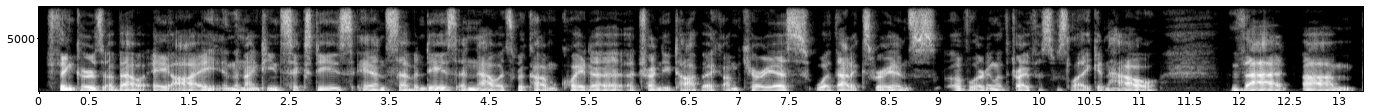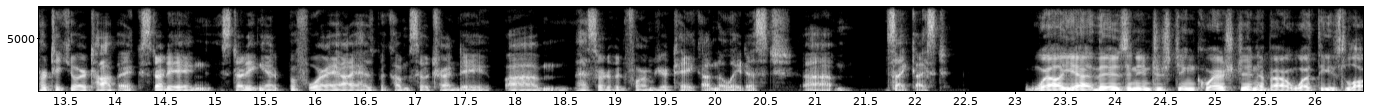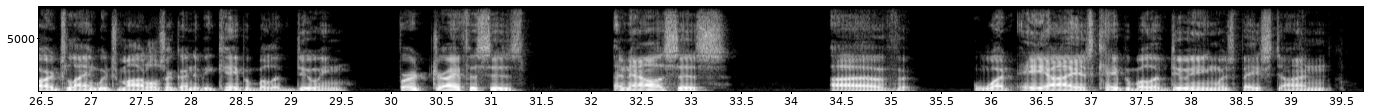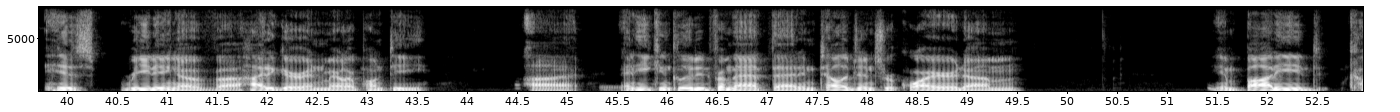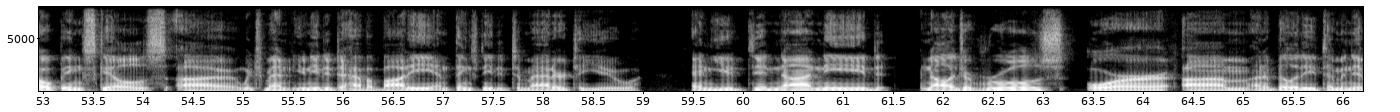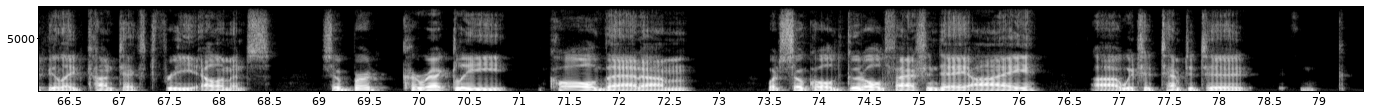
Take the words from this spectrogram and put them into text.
thinkers about AI in the 1960s and 70s, and now it's become quite a, a, trendy topic. I'm curious what that experience of learning with Dreyfus was like, and how that um, particular topic, studying studying it before AI has become so trendy, um, has sort of informed your take on the latest um, zeitgeist. Well, yeah, there's an interesting question about what these large language models are going to be capable of doing. Bert Dreyfus's analysis of what AI is capable of doing was based on his reading of uh, Heidegger and Merleau-Ponty. Uh, and he concluded from that that intelligence required um, embodied coping skills, uh, which meant you needed to have a body and things needed to matter to you. And you did not need knowledge of rules or um, an ability to manipulate context free elements. So Bert correctly called that um, what's so called good old fashioned AI, uh, which attempted to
